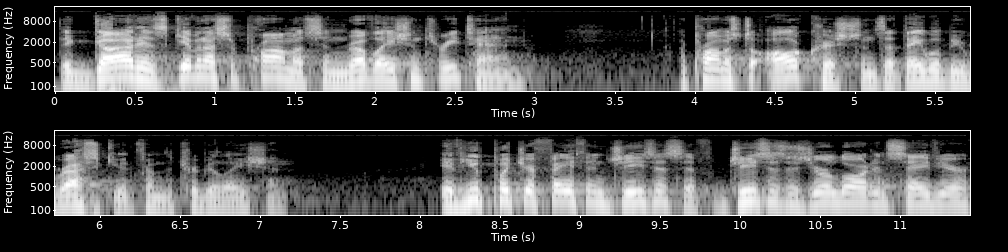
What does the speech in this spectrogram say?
that God has given us a promise in Revelation 3:10, a promise to all Christians that they will be rescued from the tribulation. If you put your faith in Jesus, if Jesus is your Lord and Savior,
